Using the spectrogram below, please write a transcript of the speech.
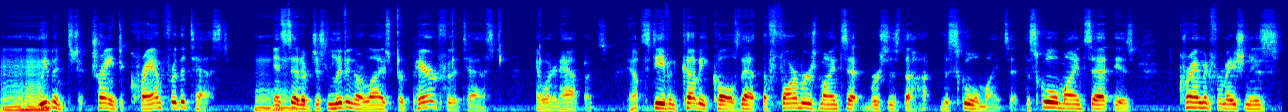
Mm-hmm. We've been t- trained to cram for the test mm-hmm. instead of just living our lives prepared for the test and when it happens. Yep. Stephen Covey calls that the farmer's mindset versus the the school mindset. The school mindset is cram information is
